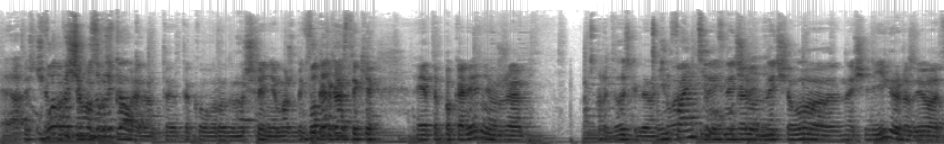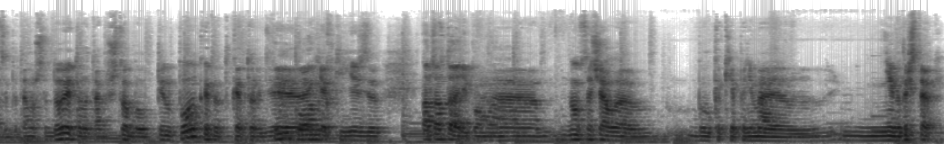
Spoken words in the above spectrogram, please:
То есть, вот почему завлекалка. Такого рода мышления. Может быть, вот это как раз таки это поколение уже родилось, когда начало, начало, начало, начали игры развиваться, потому что до этого там что был? Пинг-понг этот, который две ракетки ездил. От Atari, по-моему. А, ну, сначала был, как я понимаю, не на приставке.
